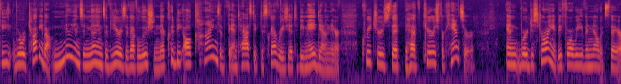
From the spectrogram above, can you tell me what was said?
these, we're talking about millions and millions of years of evolution. There could be all kinds of fantastic discoveries yet to be made down there. Creatures that have cures for cancer. And we're destroying it before we even know it's there.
